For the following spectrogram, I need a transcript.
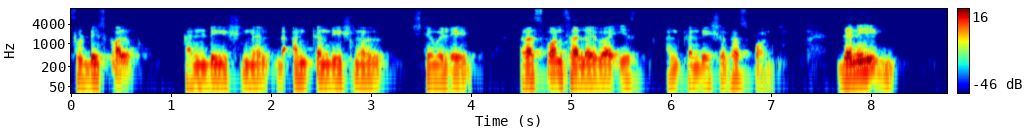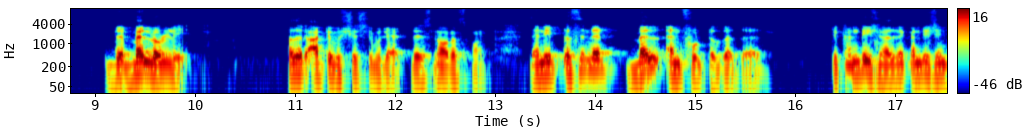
Food is called conditional, the unconditional stimuli. Response saliva is unconditional response. Then he, the bell only, other artificial stimuli, there is no response. Then he presented bell and food together to condition, as a condition,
